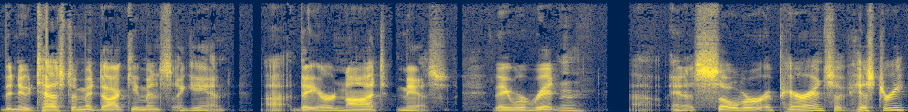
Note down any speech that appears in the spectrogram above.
The New Testament documents, again, uh, they are not myths. They were written uh, in a sober appearance of history.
